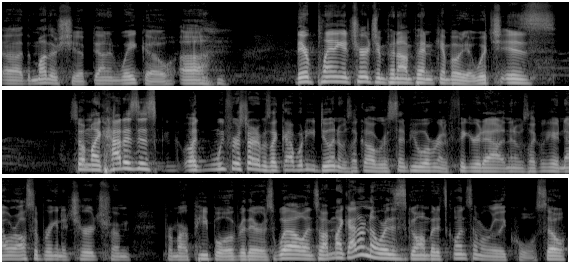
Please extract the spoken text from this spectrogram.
uh, the mothership down in Waco, uh, they're planning a church in Phnom Penh, Cambodia, which is. So I'm like, how does this like when we first started, it was like, God, what are you doing? It was like, oh, we're gonna send people over, we're gonna figure it out. And then it was like, okay, now we're also bringing a church from from our people over there as well. And so I'm like, I don't know where this is going, but it's going somewhere really cool. So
